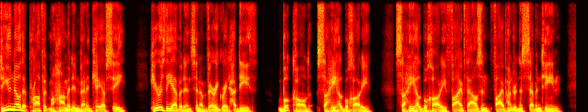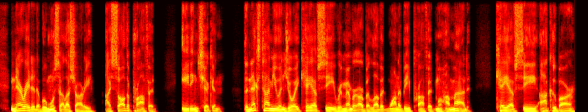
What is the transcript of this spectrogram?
Do you know that Prophet Muhammad invented KFC? Here is the evidence in a very great hadith, book called Sahih al-Bukhari, Sahih al-Bukhari 5517, narrated Abu Musa al-Ashari, I saw the Prophet eating chicken. The next time you enjoy KFC, remember our beloved wannabe Prophet Muhammad, KFC Akubar,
